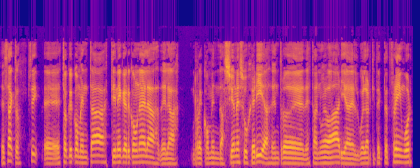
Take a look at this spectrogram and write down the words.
Exacto, sí. Eh, esto que comentabas tiene que ver con una de las, de las recomendaciones sugeridas dentro de, esta nueva área del Well Architected Framework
